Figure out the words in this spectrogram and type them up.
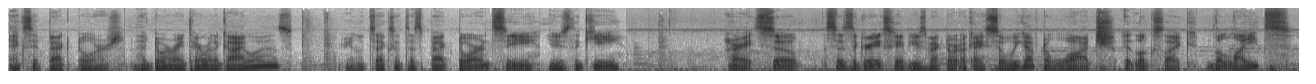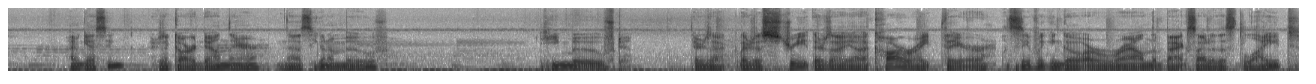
Exit back doors. That door right there where the guy was? All right, let's exit this back door and see. Use the key. All right, so says the Great Escape, use back door. Okay, so we have to watch, it looks like, the lights, I'm guessing. There's a guard down there. Now, is he going to move? He moved. There's a there's a street. There's a uh, car right there. Let's see if we can go around the backside of this light.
